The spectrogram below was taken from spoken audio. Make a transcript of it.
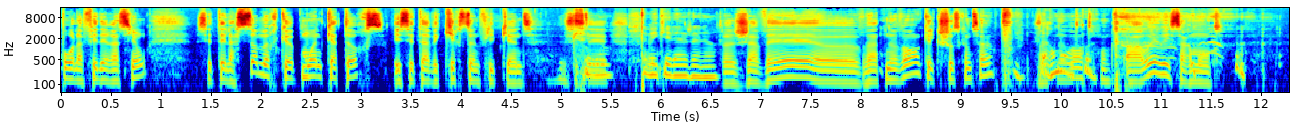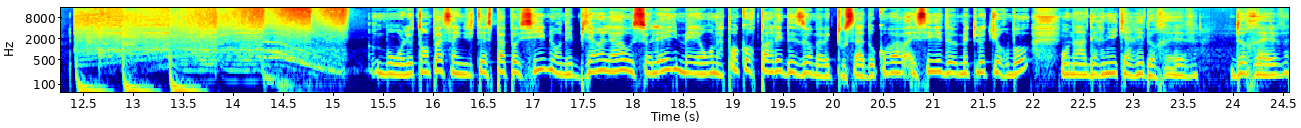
pour la fédération, c'était la Summer Cup moins de 14 et c'était avec Kirsten Flipkens. C'était-. T'avais quel âge alors? Euh, J'avais euh, 29 ans, quelque chose comme ça. Ça 29 remonte ans, quoi. 30. Ah oui, oui, ça remonte. Bon, le temps passe à une vitesse pas possible. On est bien là au soleil, mais on n'a pas encore parlé des hommes avec tout ça. Donc on va essayer de mettre le turbo. On a un dernier carré de rêve. De rêve,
